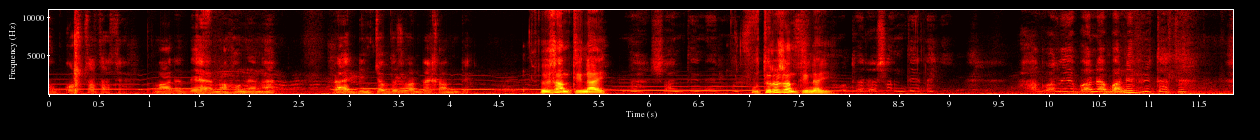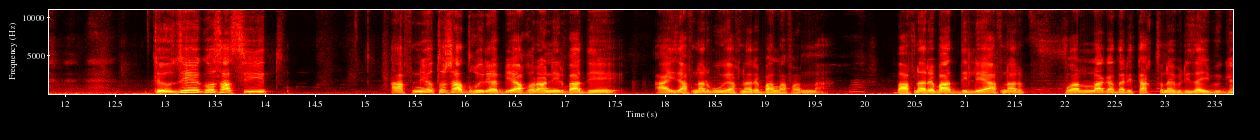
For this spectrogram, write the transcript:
খুব কষ্ট আছে মারে দেহে না শুনে না রাত দিন চব্বিশ ঘণ্টা কান্দে। ওই শান্তি নাই? শান্তি নেই। ফুতেরও শান্তি নাই? ভূতেরও শান্তি নেই। পাগলে বনে বনে ফিরতাছে। তেও যে গো চাচিত আপনি অত সাত কইরা বিয়া করানির বাদে আইজ আপনার বউ আপনারে বালা পান না। বা আপনারে বাদ দিলে আপনার ফুয়াল লাগাদারি থাকতো না বেটি যাইব কি।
